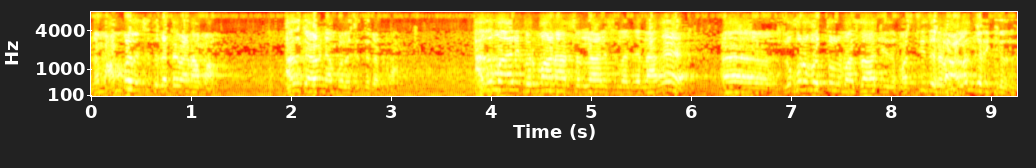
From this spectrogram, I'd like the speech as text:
நம்ம ஐம்பது லட்சத்துக்கு கட்ட வேணாமா? அதுக்காக வேண்டி ஐம்பது லட்சத்துக்கு கட்டுவான். அது மாதிரி பெருமானார் ஸல்லல்லாஹு சொன்னாங்க அஹ், மசாஜ் மசாஜித் மஸ்ஜிதுகளை அலங்கரிக்கிறது.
